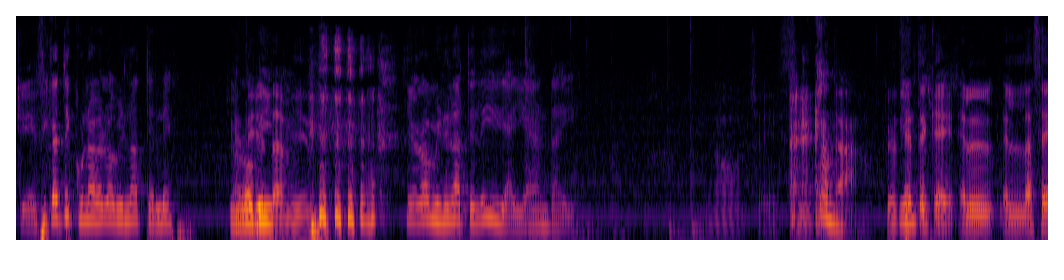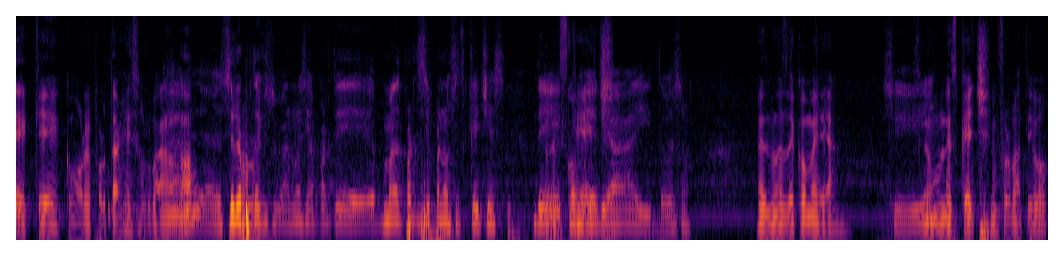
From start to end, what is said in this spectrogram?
que, fíjate que una vez lo vi en la tele. Yo lo vi. Yo también. Yo lo miré en la tele y ahí anda ahí. No, chesita. Pero fíjate que él, él hace que como reportajes urbanos, ¿no? Ah, Hace reportajes urbanos y aparte más participa en los sketches de Los sketch. comedia y todo eso. Es más de comedia. Sí. O sea, un sketch informativo.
